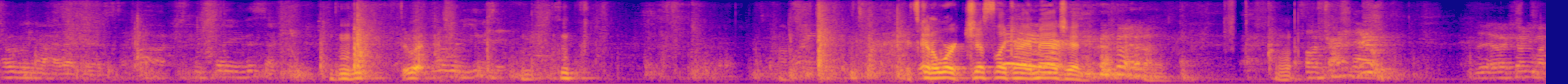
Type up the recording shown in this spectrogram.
I don't know how that goes. It's like, oh, I've just been studying this section. Mm-hmm. Do it. I know where to use it. It's gonna work just like I imagine. So I was trying to do.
